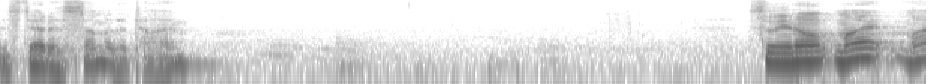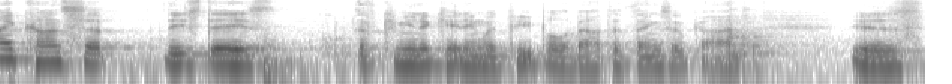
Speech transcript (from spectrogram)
instead of some of the time. So, you know, my, my concept these days of communicating with people about the things of God is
